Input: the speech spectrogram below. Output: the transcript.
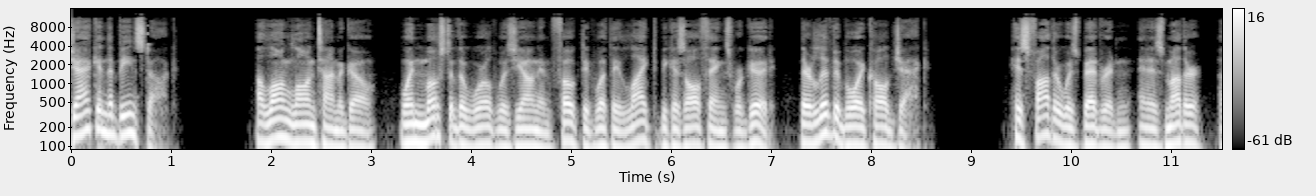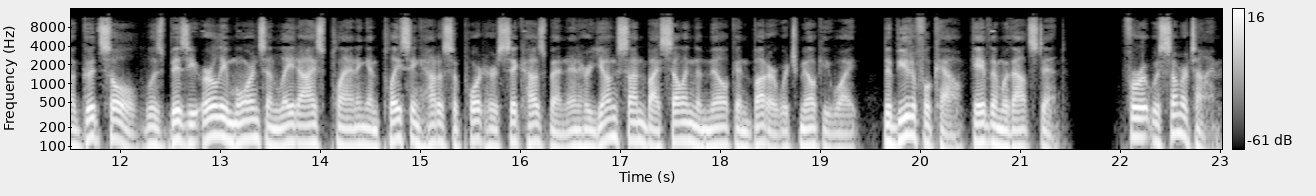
Jack and the Beanstalk. A long, long time ago, when most of the world was young and folk did what they liked because all things were good, there lived a boy called Jack. His father was bedridden, and his mother, a good soul, was busy early morns and late eyes planning and placing how to support her sick husband and her young son by selling the milk and butter which Milky White, the beautiful cow, gave them without stint. For it was summertime.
